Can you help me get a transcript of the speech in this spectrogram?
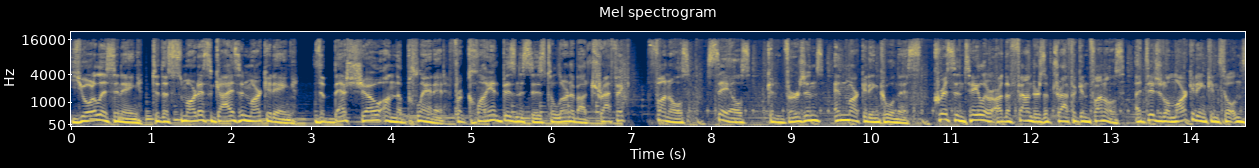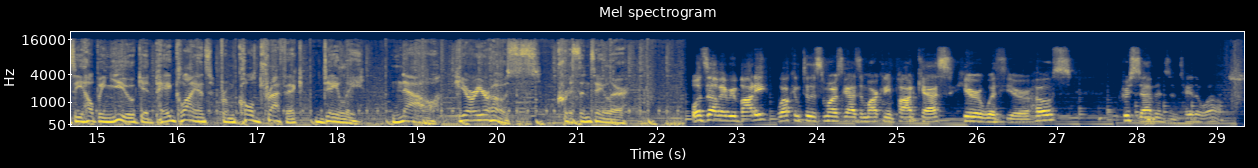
You're listening to the smartest guys in marketing, the best show on the planet for client businesses to learn about traffic, funnels, sales, conversions, and marketing coolness. Chris and Taylor are the founders of Traffic and Funnels, a digital marketing consultancy helping you get paid clients from cold traffic daily. Now, here are your hosts, Chris and Taylor. What's up, everybody? Welcome to the Smartest Guys in Marketing podcast. Here with your hosts, Chris Evans and Taylor Welch.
